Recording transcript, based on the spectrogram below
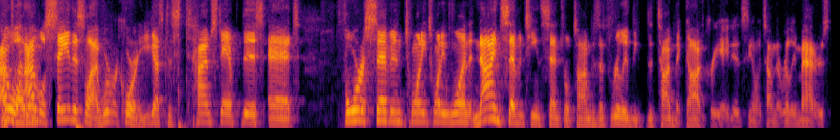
I will. I will say this live. We're recording. You guys can timestamp this at 4 7 2021, 9 17 Central Time, because that's really the, the time that God created. It's the only time that really matters.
